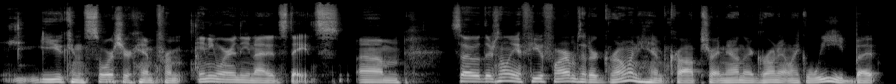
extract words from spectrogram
you can source your hemp from anywhere in the United States. Um, so there's only a few farms that are growing hemp crops right now, and they're growing it like weed. But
